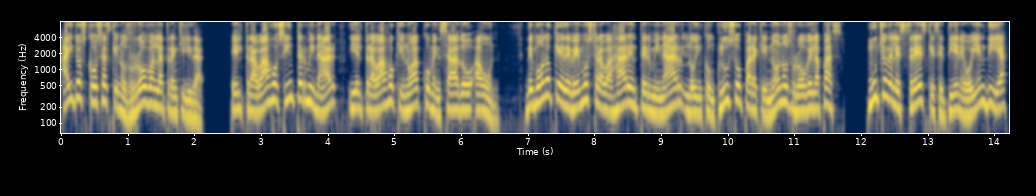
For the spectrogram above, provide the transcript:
hay dos cosas que nos roban la tranquilidad. El trabajo sin terminar y el trabajo que no ha comenzado aún. De modo que debemos trabajar en terminar lo inconcluso para que no nos robe la paz. Mucho del estrés que se tiene hoy en día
